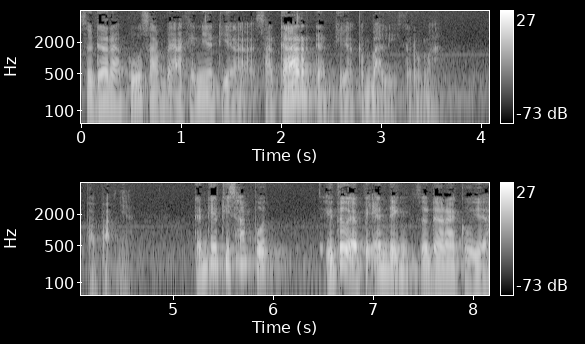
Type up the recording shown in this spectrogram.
Saudaraku sampai akhirnya dia sadar dan dia kembali ke rumah bapaknya. Dan dia disambut. Itu happy ending saudaraku ya.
